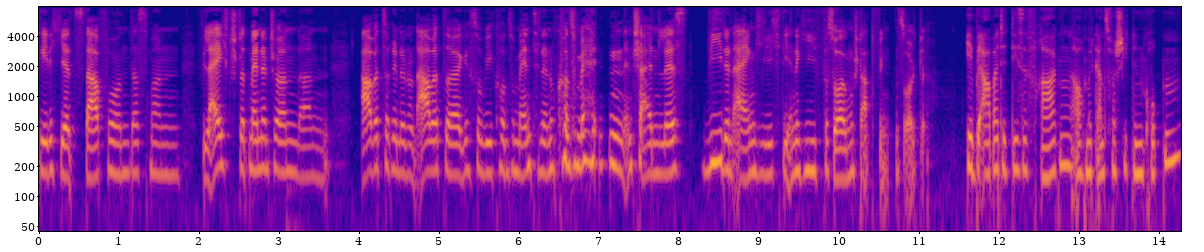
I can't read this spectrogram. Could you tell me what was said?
rede ich jetzt davon, dass man vielleicht statt Managern dann Arbeiterinnen und Arbeiter sowie Konsumentinnen und Konsumenten entscheiden lässt, wie denn eigentlich die Energieversorgung stattfinden sollte. Ihr bearbeitet diese Fragen auch mit ganz verschiedenen Gruppen.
